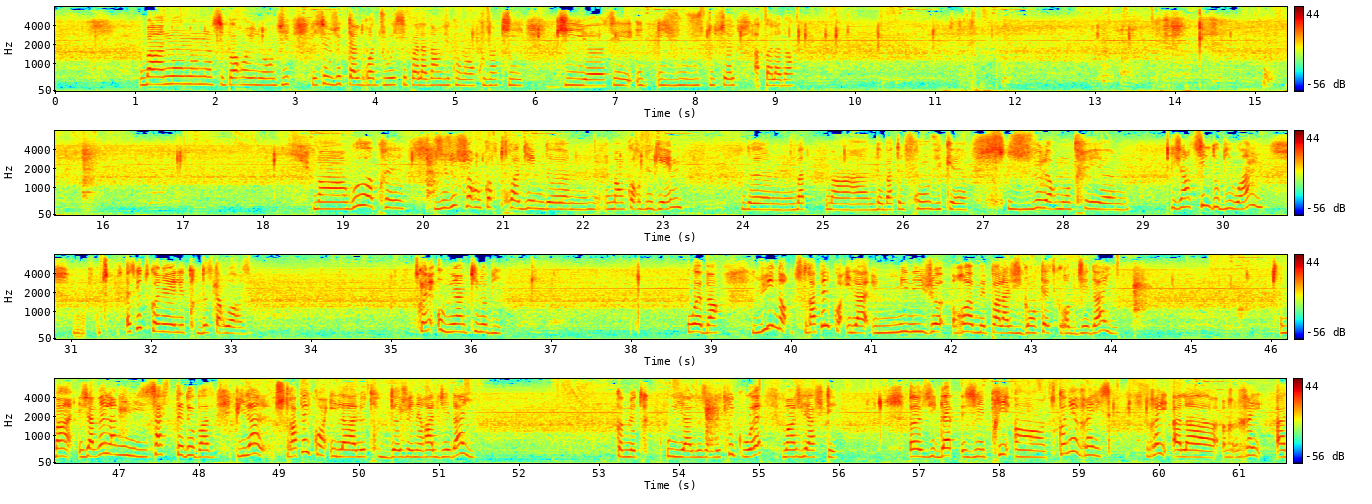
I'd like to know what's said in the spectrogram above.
Bah non, non, non, ses parents ils lui ont dit le seul jeu que t'as le droit de jouer c'est Paladin vu qu'on a un cousin qui, qui euh, il, joue juste tout seul à Paladin. Bah go après je vais juste faire encore trois games de bah, encore deux games de bah, de Battlefront vu que je veux leur montrer euh, j'ai un style d'Obi-Wan. Est-ce que tu connais les trucs de Star Wars? Tu connais Obi-Wan Kenobi? Ouais ben, lui non, tu te rappelles quoi Il a une mini robe mais pas la gigantesque robe Jedi? Ben j'avais la mini, ça c'était de base. Puis là, tu te rappelles quand il a le truc de général Jedi? Comme le truc où il y a les genres de trucs, ouais, ben je l'ai acheté. Euh, j'ai pris un. Tu connais Ray Ray à la Ray a,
